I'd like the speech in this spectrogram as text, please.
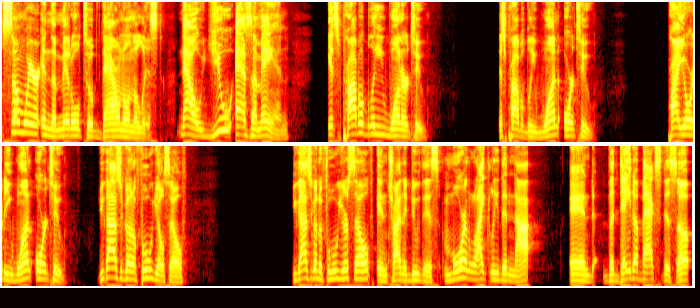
somewhere in the middle to down on the list. Now, you as a man, it's probably one or two. It's probably one or two. Priority one or two. You guys are going to fool yourself. You guys are going to fool yourself in trying to do this more likely than not. And the data backs this up.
